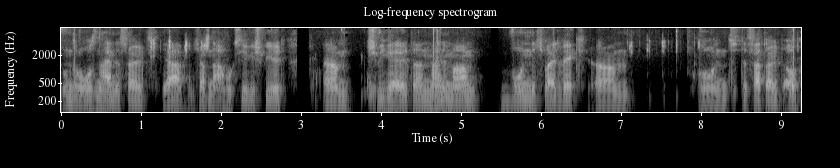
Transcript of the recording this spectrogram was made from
und Rosenheim ist halt, ja, ich habe Nachwuchs hier gespielt. Ähm, Schwiegereltern, meine Mom wohnen nicht weit weg. Ähm, und das hat halt auch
